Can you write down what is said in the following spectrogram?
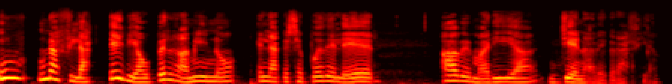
una filacteria o pergamino en la que se puede leer Ave María llena de gracia.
